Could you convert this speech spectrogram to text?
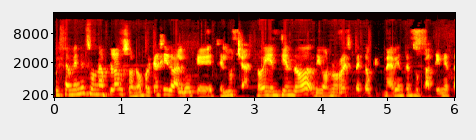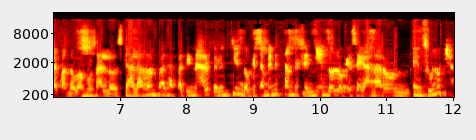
pues también es un aplauso, ¿no? Porque ha sido algo que se lucha, ¿no? Y entiendo, digo, no respeto que me avienten su patineta cuando vamos a los a las rampas a patinar, pero entiendo que también están defendiendo lo que se ganaron en su lucha,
